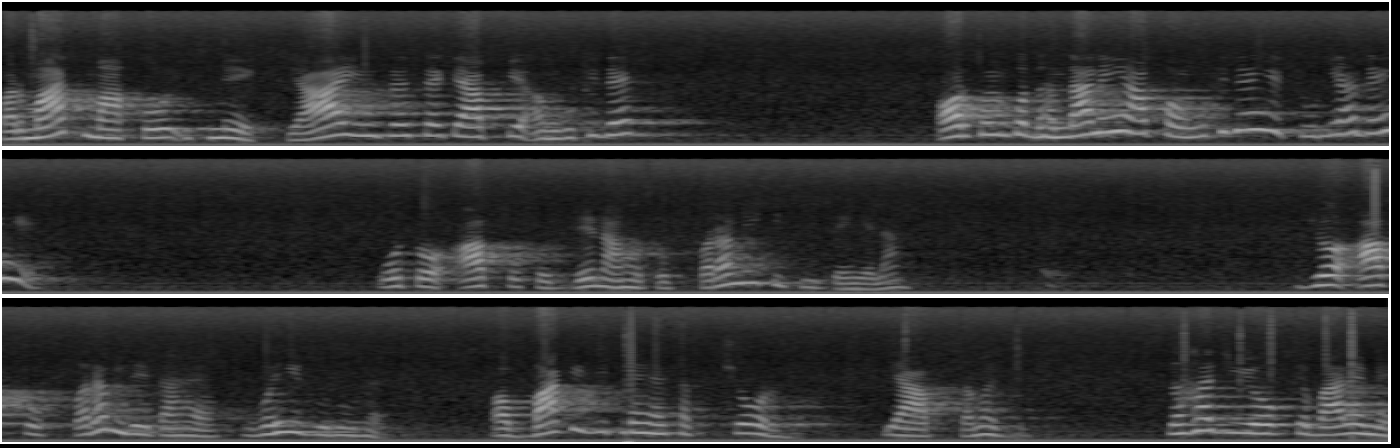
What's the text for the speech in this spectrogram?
परमात्मा को इसमें क्या इंटरेस्ट है कि आपकी अंगूठी दे? और कोई उनको धंधा नहीं आपको अंगूठी देंगे, चूड़ियाँ देंगे? वो तो आपको कुछ देना हो तो परम ही की चीज़ देंगे ना। जो आपको परम देता है, वही गुरु है। और बाकी जितने हैं, सब चोर हैं। ये आप समझ सहज योग के बारे में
